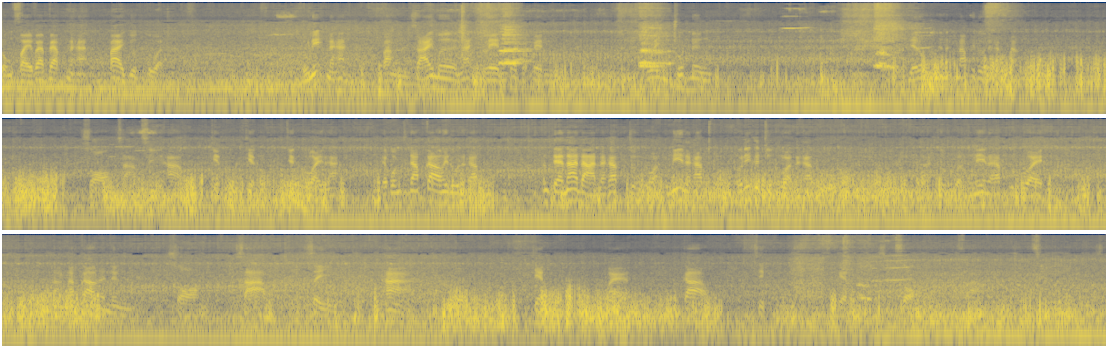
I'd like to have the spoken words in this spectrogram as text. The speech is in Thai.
ตรงไฟแวบๆนะฮะป้ายหยุดตรวจ ตรงนี้นะฮะฝั่งซ้ายมือนะอีกเลนก็จะเป็นกลวยอีกชุดหนึ่งเดี๋ยวเราจะนับให้ดูนะครับสองสามสี่ห้าหกเจ็ดเจ็ดเจ็ดกลวยนะฮะเดี๋ยวผมจะนับเก้าให้ดูนะครับ ตั้งแต่หน้าด่านนะครับ จุดตรวจนี้นะครับตรงนี้คือจุดตรวจนะครับจุดตรวจตรงนี้นะครับจุดตรวจนับเก้าได้หนึ่งสองสาม สี่ห้าหกเจ็ดแปดเก้าสิบสิบเอ็ดสิบสองสามสิบ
